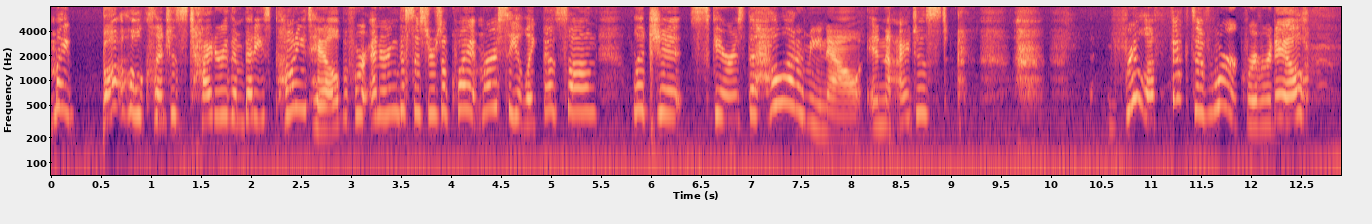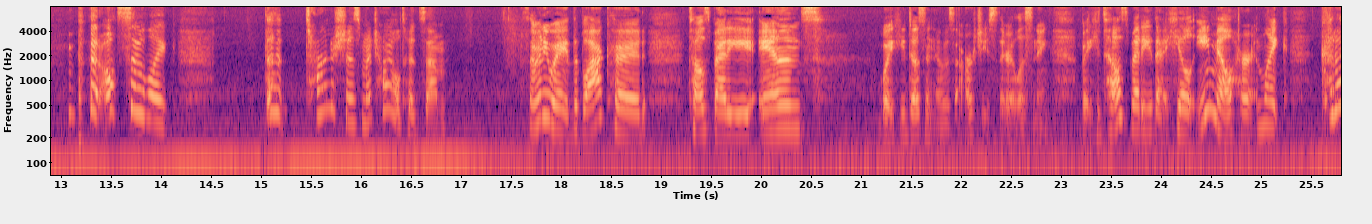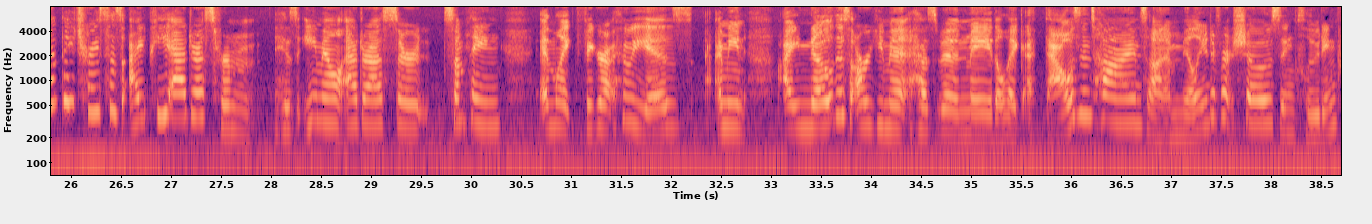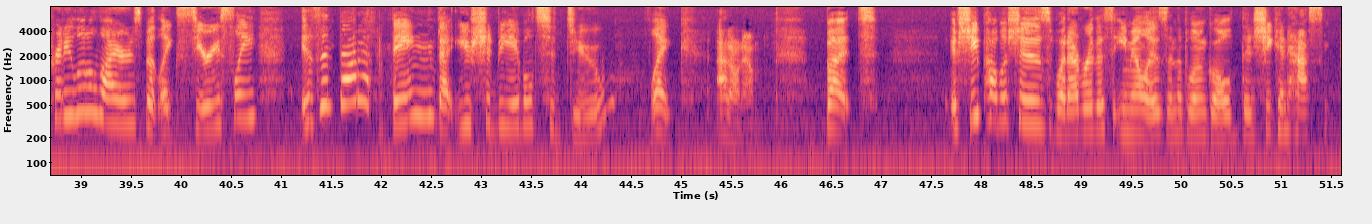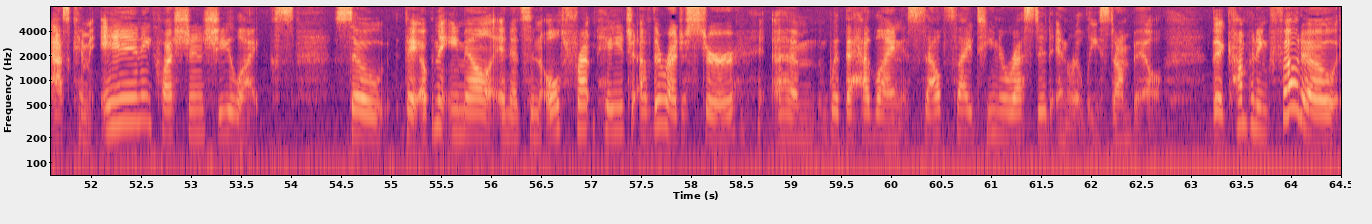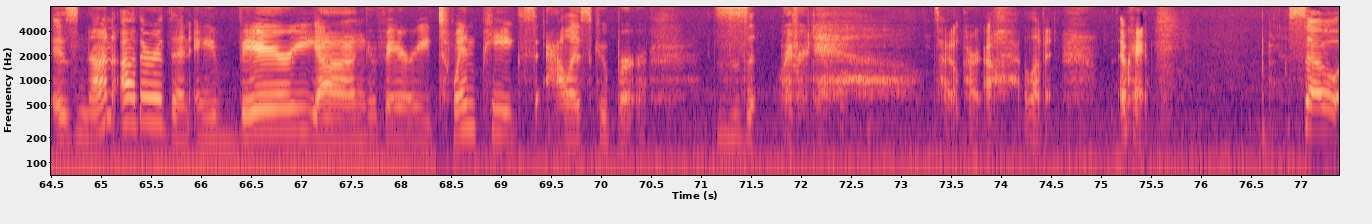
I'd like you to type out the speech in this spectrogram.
my butthole clenches tighter than Betty's ponytail before entering the Sisters of Quiet Mercy. Like that song legit scares the hell out of me now. And I just real effective work, Riverdale. but also like that tarnishes my childhood some. So anyway, the Black Hood tells Betty and what he doesn't know is that Archie's there listening. But he tells Betty that he'll email her and like, couldn't they trace his IP address from his email address or something and like figure out who he is? I mean, I know this argument has been made like a thousand times on a million different shows, including Pretty Little Liars, but like seriously, isn't that a thing that you should be able to do? Like, I don't know. But if she publishes whatever this email is in the blue and gold, then she can ask, ask him any questions she likes. So they open the email, and it's an old front page of the register um, with the headline Southside Teen Arrested and Released on Bail. The accompanying photo is none other than a very young, very Twin Peaks Alice Cooper. Z- Riverdale. Title card. Oh, I love it. Okay. So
